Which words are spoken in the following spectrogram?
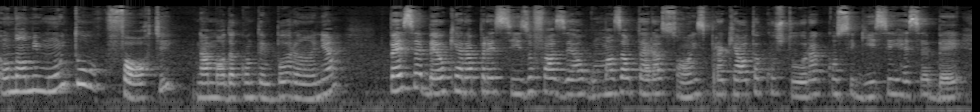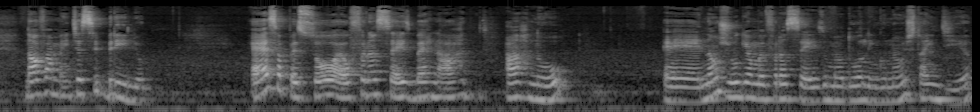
um nome muito forte na moda contemporânea percebeu que era preciso fazer algumas alterações para que a alta costura conseguisse receber novamente esse brilho. Essa pessoa é o francês Bernard Arnault. É, não julguem o meu francês, o meu Duolingo não está em dia.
